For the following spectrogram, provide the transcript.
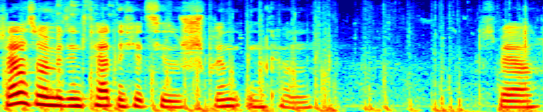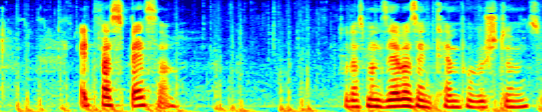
Schade, dass man mit dem Pferd nicht jetzt hier so sprinten kann. Das wäre etwas besser. So dass man selber sein Tempo bestimmt.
